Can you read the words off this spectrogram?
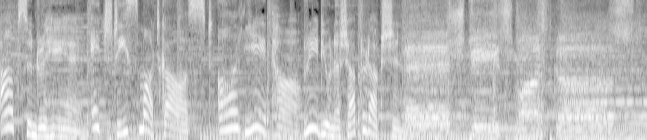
आप सुन रहे हैं एच डी स्मार्ट कास्ट और ये था रेडियो नशा प्रोडक्शन एच स्मार्ट Smartcast.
